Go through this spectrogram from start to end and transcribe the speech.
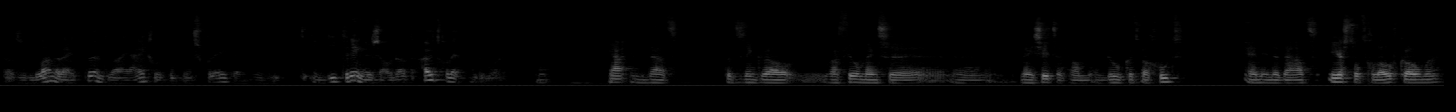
Dat is een belangrijk punt waar je eigenlijk op moet spreken. In die, in die kringen zou dat uitgelegd moeten worden. Ja, inderdaad. Dat is denk ik wel waar veel mensen eh, mee zitten. Van doe ik het wel goed? En inderdaad, eerst tot geloof komen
